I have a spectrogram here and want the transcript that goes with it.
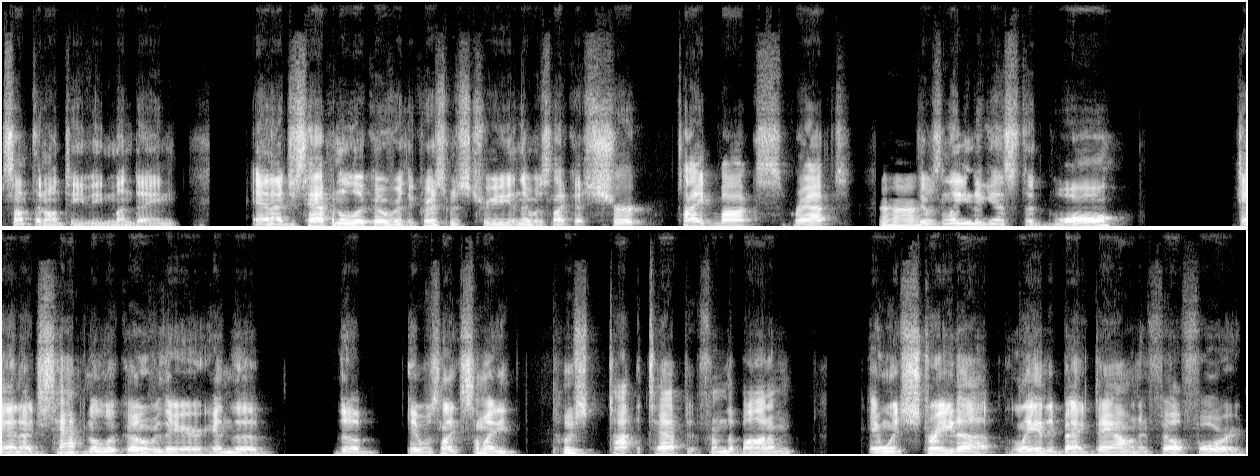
something on TV, mundane. And I just happened to look over at the Christmas tree, and there was like a shirt type box wrapped Uh huh. that was leaned against the wall. And I just happened to look over there, and the the it was like somebody pushed ta- tapped it from the bottom, and went straight up, landed back down, and fell forward.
